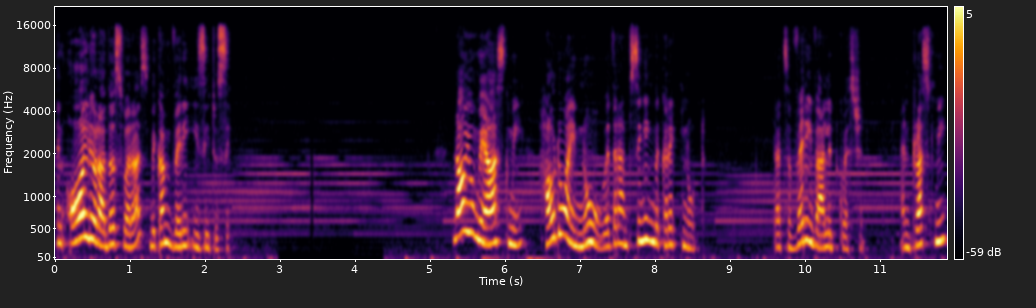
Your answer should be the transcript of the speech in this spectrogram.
then all your other swaras become very easy to sing. Now you may ask me, how do I know whether I'm singing the correct note? That's a very valid question. And trust me,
